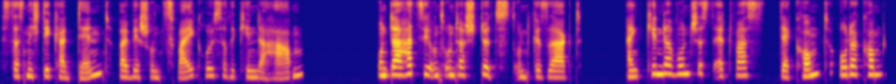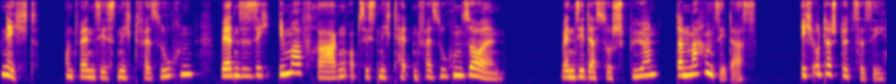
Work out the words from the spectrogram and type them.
Ist das nicht dekadent, weil wir schon zwei größere Kinder haben? Und da hat sie uns unterstützt und gesagt, ein Kinderwunsch ist etwas, der kommt oder kommt nicht. Und wenn Sie es nicht versuchen, werden Sie sich immer fragen, ob Sie es nicht hätten versuchen sollen. Wenn Sie das so spüren, dann machen Sie das. Ich unterstütze Sie.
